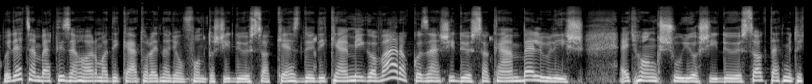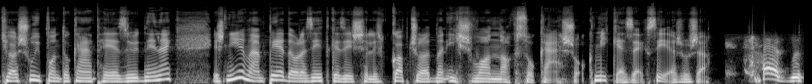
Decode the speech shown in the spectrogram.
hogy december 13-ától egy nagyon fontos időszak kezdődik el, még a várakozás időszakán belül is egy hangsúlyos időszak, tehát mintha a súlypontok áthelyezését helyeződnének, és nyilván például az étkezéssel is kapcsolatban is vannak szokások. Mik ezek? Szia Zsuzsa! Szervusz!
